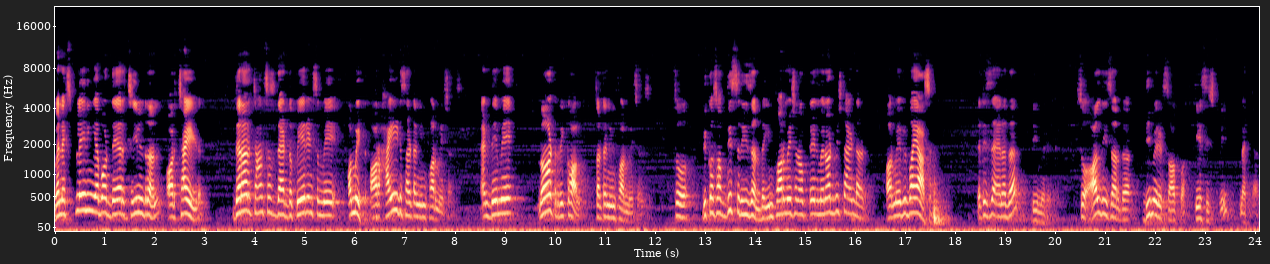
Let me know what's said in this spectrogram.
When explaining about their children or child, there are chances that the parents may omit or hide certain informations and they may not recall certain informations. So, because of this reason the information obtained may not be standard or may be biased that is the another demerit. So, all these are the demerits of case history method.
